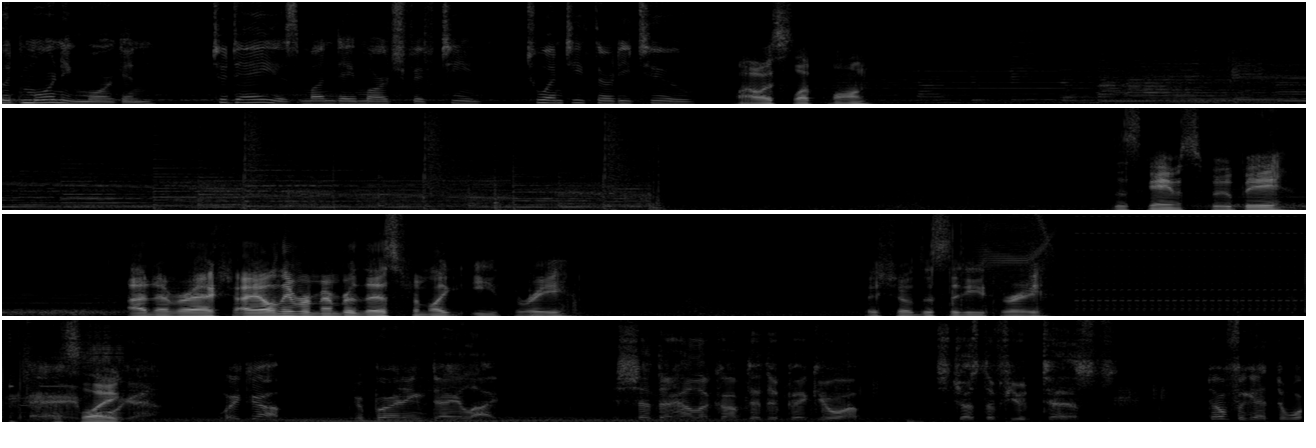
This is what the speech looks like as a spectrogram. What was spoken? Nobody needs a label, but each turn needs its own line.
Good morning, Morgan. Today is Monday, March 15th, 2032.
Wow, I slept long. This game's spoopy. I never actually. I only remember this from like E3. They showed this at E3.
Hey,
It's like-
Morgan, wake up. You're burning daylight. Sent a helicopter to pick you up. It's just a few tests. Don't forget to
